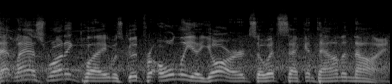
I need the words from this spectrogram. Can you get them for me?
That last running play was good for only a yard, so it's second down and nine.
